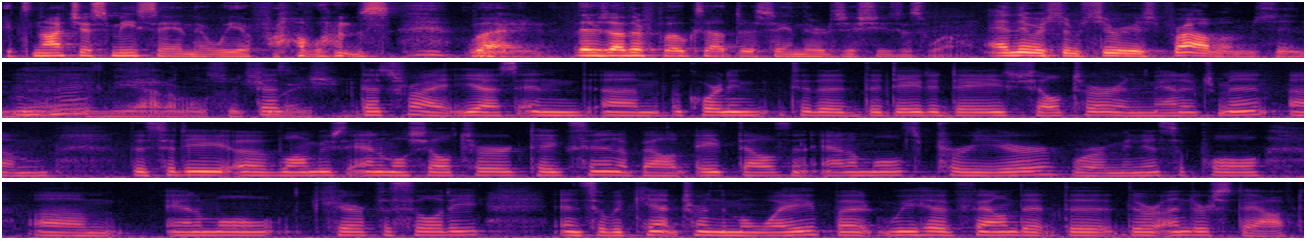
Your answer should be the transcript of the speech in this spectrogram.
it's not just me saying that we have problems, but right. there's other folks out there saying there's issues as well. And there were some serious problems in, mm-hmm. the, in the animal situation. That's, that's right, yes. And um, according to the, the day-to-day shelter and management, um, the city of Long Beach Animal Shelter takes in about 8,000 animals per year. We're a municipal um, animal care facility, and so we can't turn them away. But we have found that the, they're understaffed,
